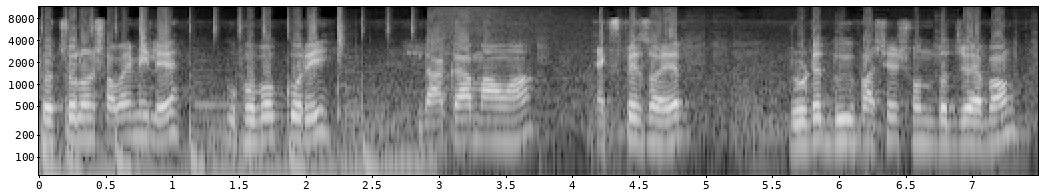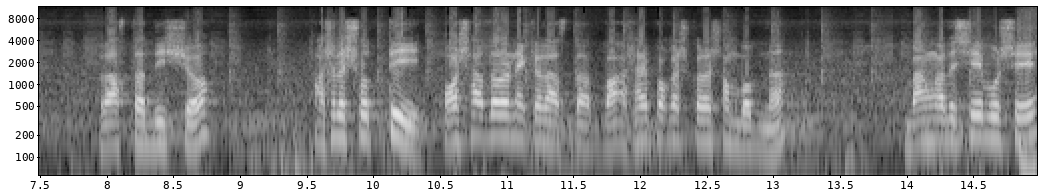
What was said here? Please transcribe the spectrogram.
তো চলুন সবাই মিলে উপভোগ করি ঢাকা মাওয়া এক্সপ্রেসওয়ের রোডের দুই পাশের সৌন্দর্য এবং রাস্তার দৃশ্য। আসলে সত্যি অসাধারণ একটা রাস্তা ভাষায় প্রকাশ করা সম্ভব না। বাংলাদেশে বসে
